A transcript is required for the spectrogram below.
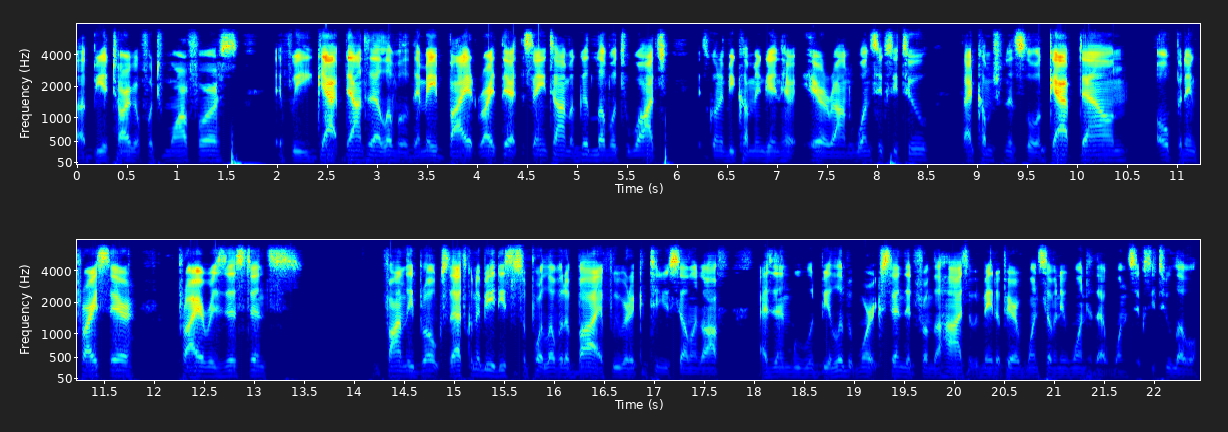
uh, be a target for tomorrow for us. If we gap down to that level, they may buy it right there. At the same time, a good level to watch is going to be coming in here, here around 162. That comes from this little gap down opening price there, prior resistance, finally broke. So that's going to be a decent support level to buy if we were to continue selling off, as then we would be a little bit more extended from the highs that we made up here at 171 to that 162 level.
